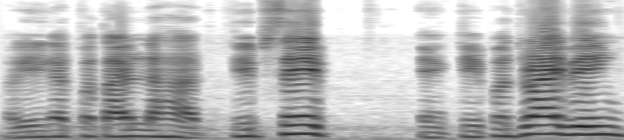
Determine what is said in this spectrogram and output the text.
Mag-ingat po tayong lahat. Keep safe and keep on driving.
